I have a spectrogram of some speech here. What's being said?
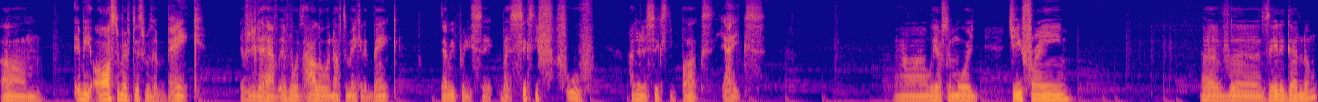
Um, it'd be awesome if this was a bank. If you could have, if it was hollow enough to make it a bank, that'd be pretty sick. But 60, oof, 160 bucks. Yikes. Uh, we have some more G frame of uh, Zeta Gundam.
